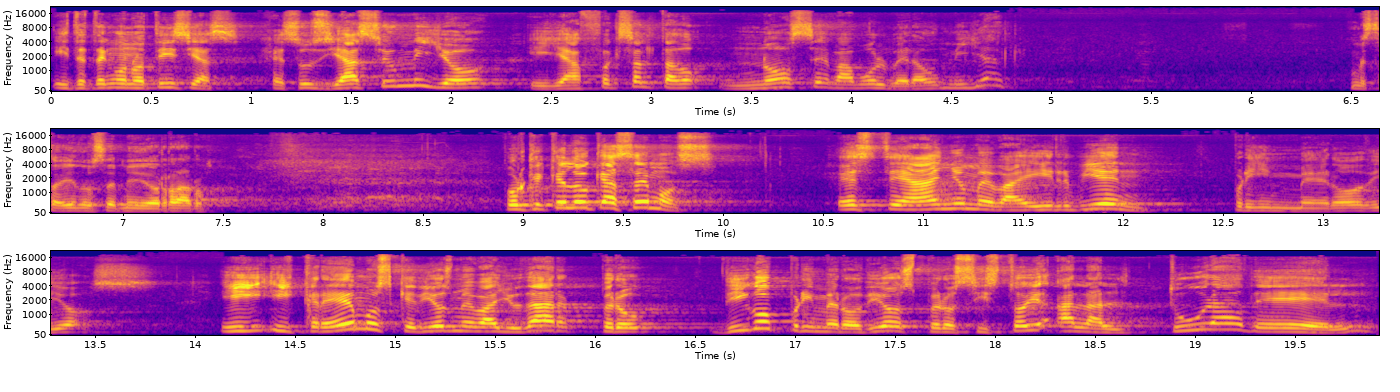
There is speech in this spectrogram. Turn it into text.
Y te tengo noticias, Jesús ya se humilló y ya fue exaltado, no se va a volver a humillar. Me está viendo usted medio raro. Porque ¿qué es lo que hacemos? Este año me va a ir bien. Primero Dios. Y, creemos que Dios me va a ayudar, pero digo primero Dios, pero si estoy a la altura de Él,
